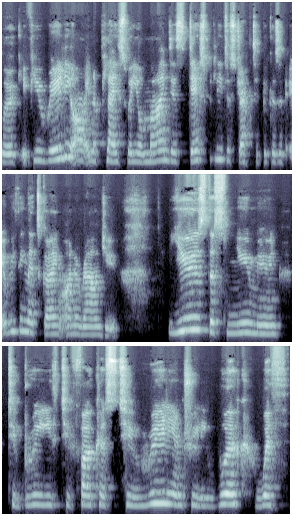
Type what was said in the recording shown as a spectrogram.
work, if you really are in a place where your mind is desperately distracted because of everything that's going on around you, use this new moon to breathe, to focus, to really and truly work with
